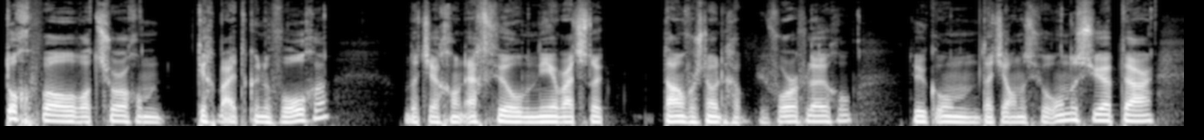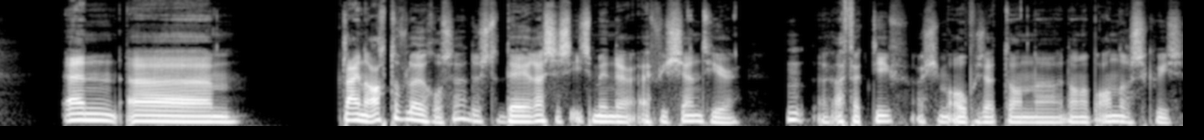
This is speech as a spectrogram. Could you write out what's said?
toch wel wat zorg om dichtbij te kunnen volgen. Omdat je gewoon echt veel neerwaarts druk downforce nodig hebt op je voorvleugel. Natuurlijk omdat je anders veel onderstuur hebt daar. En ehm, kleine achtervleugels. Hè? Dus de DRS is iets minder efficiënt hier. Hm. Eh, effectief, als je hem openzet dan, eh, dan op andere circuits.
